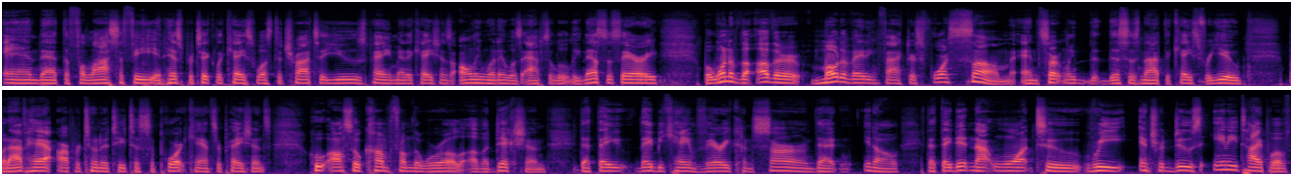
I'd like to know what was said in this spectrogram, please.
and that the philosophy in his particular case was to try to use pain medications only when it was absolutely necessary. But one of the other motivating factors for some, and certainly th- this is not the case for you, but I've had opportunity to support cancer patients who also come from the world of addiction that they they became very concerned that you know that they did not want to reintroduce any type of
